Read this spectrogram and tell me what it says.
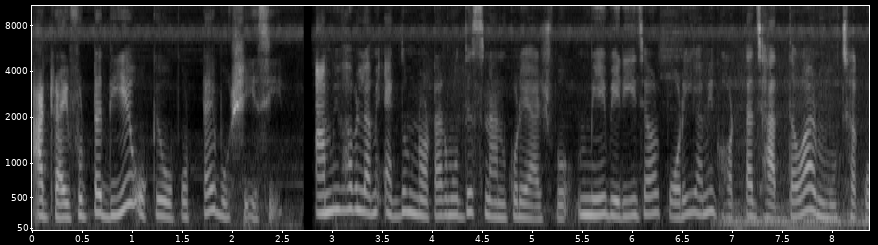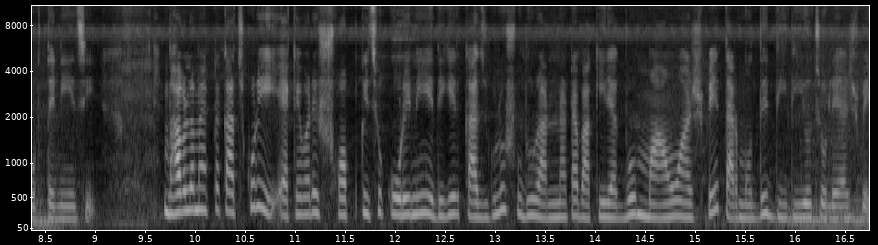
আর ড্রাই ফ্রুটটা দিয়ে ওকে ওপরটায় বসিয়েছি। আমি ভাবলাম একদম নটার মধ্যে স্নান করে আসব। মেয়ে বেরিয়ে যাওয়ার পরেই আমি ঘরটা ঝাঁট দেওয়া আর মোছা করতে নিয়েছি। ভাবলাম একটা কাজ করি, একেবারে সব কিছু করে নিয়ে এদিকের কাজগুলো শুধু রান্নাটা বাকি রাখব, মাও আসবে, তার মধ্যে দিদিও চলে আসবে।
